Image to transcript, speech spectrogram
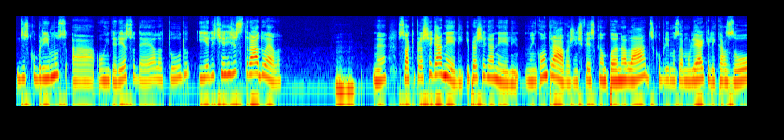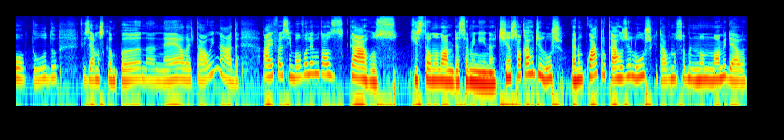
descobrimos a, o endereço dela, tudo, e ele tinha registrado ela. Né? Só que para chegar nele, e para chegar nele, não encontrava. A gente fez campana lá, descobrimos a mulher que ele casou, tudo, fizemos campana nela e tal, e nada. Aí falei assim: bom, vou levantar os carros que estão no nome dessa menina. Tinha só carro de luxo. Eram quatro carros de luxo que estavam no, no nome dela,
